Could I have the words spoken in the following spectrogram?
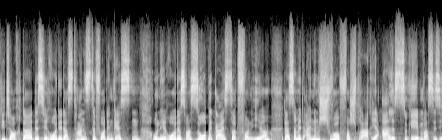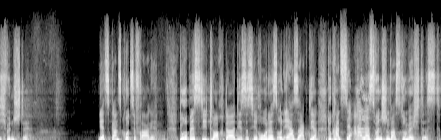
Die Tochter des Herodias tanzte vor den Gästen und Herodes war so begeistert von ihr, dass er mit einem Schwur versprach, ihr alles zu geben, was sie sich wünschte. Jetzt ganz kurze Frage. Du bist die Tochter dieses Herodes und er sagt dir, du kannst dir alles wünschen, was du möchtest.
